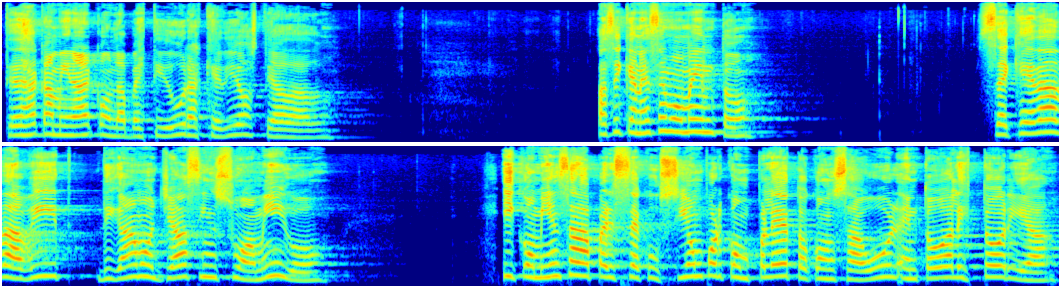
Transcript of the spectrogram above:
Te deja caminar con las vestiduras que Dios te ha dado. Así que en ese momento se queda David, digamos, ya sin su amigo, y comienza la persecución por completo con Saúl en toda la historia,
